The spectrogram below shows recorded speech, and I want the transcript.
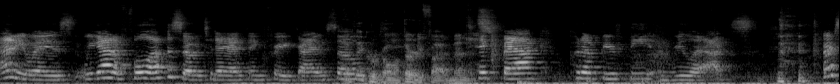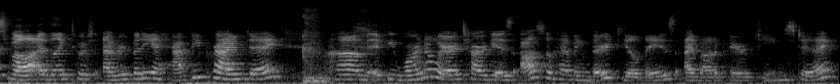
Anyways, we got a full episode today, I think, for you guys. So I think we're going 35 minutes. kick back, put up your feet, and relax. First of all, I'd like to wish everybody a happy Prime Day. Um, if you weren't aware, Target is also having their deal days. I bought a pair of jeans today.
